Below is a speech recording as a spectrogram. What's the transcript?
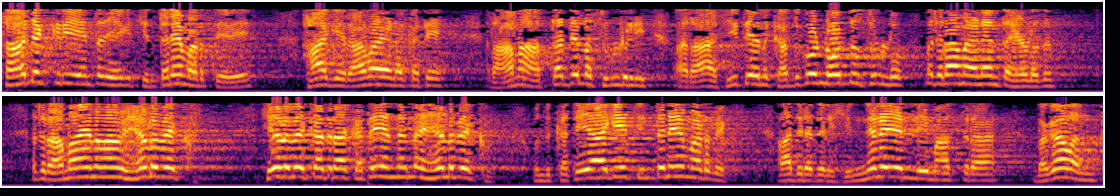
ಸಹಜ ಕ್ರಿಯೆ ಅಂತ ಹೇಗೆ ಚಿಂತನೆ ಮಾಡ್ತೇವೆ? ಹಾಗೆ ರಾಮಾಯಣ ಕತೆ, ರಾಮ ಅತ್ತದೆಲ್ಲ ಆ ರಾ, ಸೀತೆಯನ್ನು ಕದ್ಕೊಂಡು ಹೋದ್ದು ಸುಳ್ಳು. ಮತ್ತೆ ರಾಮಾಯಣ ಅಂತ ಹೇಳೋದು? ಅದು ರಾಮಾಯಣ ನಾವು ಹೇಳಬೇಕು. ಹೇಳಬೇಕಾದ್ರೆ ಆ ಕಥೆಯನ್ನೆಲ್ಲ ಹೇಳಬೇಕು. ಒಂದು ಕಥೆಯಾಗಿಯೇ ಚಿಂತನೆ ಮಾಡಬೇಕು. ಆದರೆ ಅದರ ಹಿನ್ನೆಲೆಯಲ್ಲಿ ಮಾತ್ರ ಭಗವಂತ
